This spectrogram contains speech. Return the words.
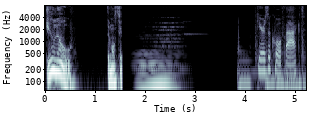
Do you know the most? Here's a cool fact:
